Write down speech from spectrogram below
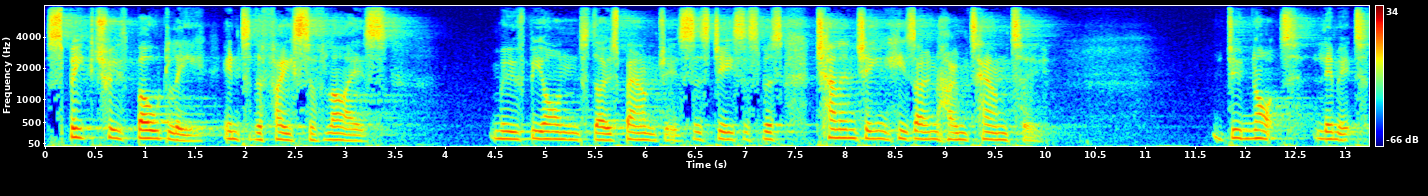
Speak truth boldly into the face of lies. Move beyond those boundaries as Jesus was challenging his own hometown to. Do not limit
